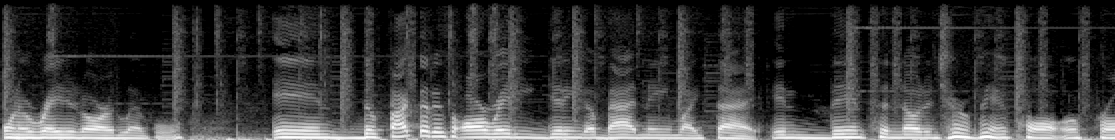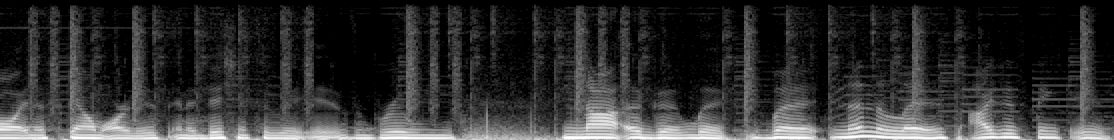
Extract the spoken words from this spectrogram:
on a rated R level. And the fact that it's already getting a bad name like that, and then to know that you're being called a fraud and a scam artist in addition to it is really not a good look. But nonetheless, I just think it's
